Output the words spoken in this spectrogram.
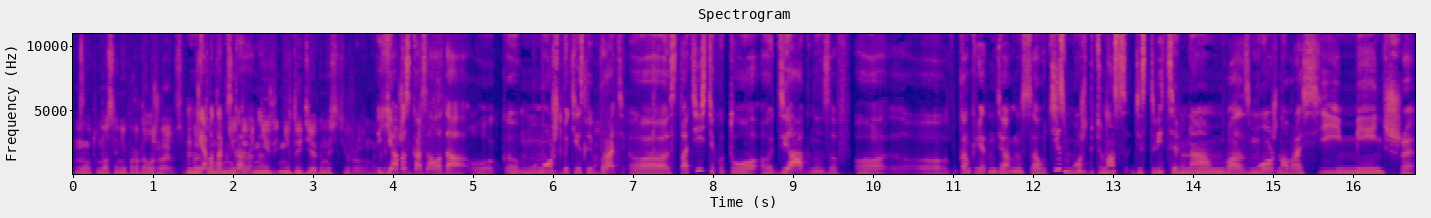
ну, вот у нас они продолжаются. Поэтому не, сказ... не, недодиагностированы. Конечно. Я бы сказала, да. Может быть, если брать э, статистику, то э, диагнозов, э, э, конкретно диагноз аутизм, может быть, у нас действительно, возможно, в России меньше.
